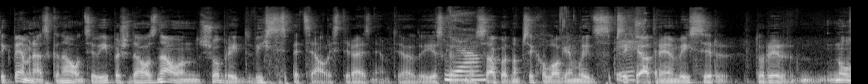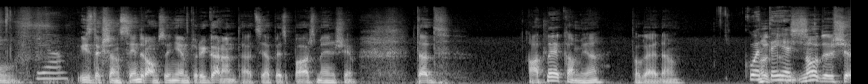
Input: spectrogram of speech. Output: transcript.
tika pieminēts, ka naudas jau īpaši daudz nav, un šobrīd visi speciālisti ir aizņemti. Jā, ieskat, jā. Sākot no psihologiem līdz Tieši psihiatriem, visi ir tur ir nu, izdegšanas sindroms, viņiem tur ir garantēts jā, pēc pāris mēnešiem. Tad atliekam, jā, pagaidām. Ko nu, tieši? Nu, š,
